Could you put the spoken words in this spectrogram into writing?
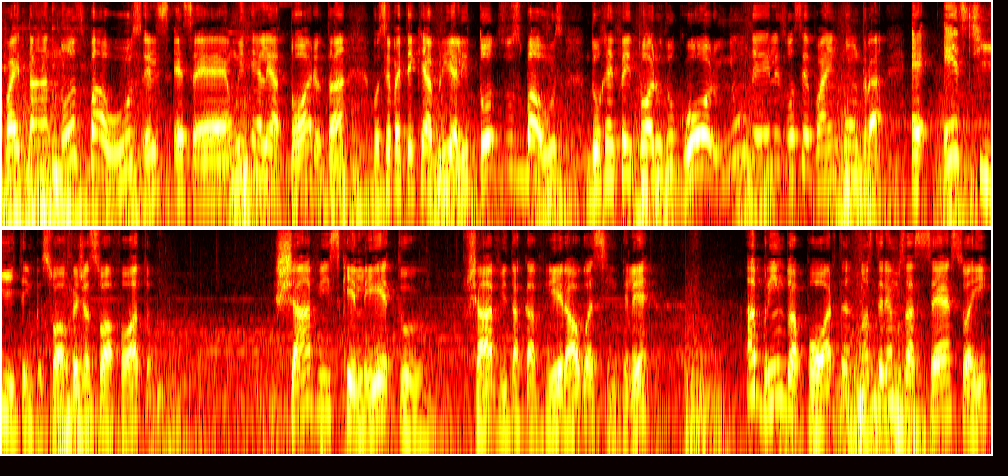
vai estar tá nos baús, eles, é um item aleatório, tá? Você vai ter que abrir ali todos os baús do refeitório do Goro. Em um deles você vai encontrar. É este item, pessoal. Veja só a foto. Chave esqueleto, chave da caveira, algo assim, beleza? Abrindo a porta, nós teremos acesso aí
